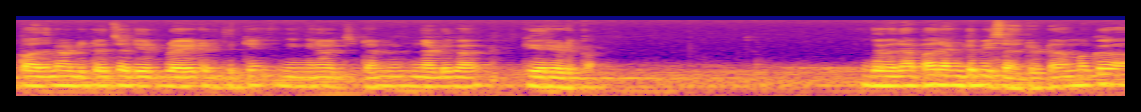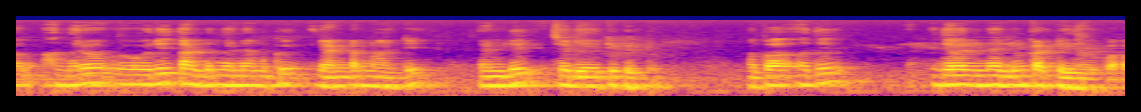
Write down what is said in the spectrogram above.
അപ്പോൾ അതിന് വേണ്ടിയിട്ട് ചെറിയൊരു ബ്ലേഡ് എടുത്തിട്ട് ഇങ്ങനെ വെച്ചിട്ട് നടുക കീറിയെടുക്കാം. ഇതുപോലെ അപ്പോൾ രണ്ട് പീസായിട്ട് കിട്ടും. നമുക്ക് അന്നേരം ഒരു തണ്ടും തന്നെ നമുക്ക് രണ്ടെണ്ണമായിട്ട് രണ്ട് ചെടിയായിട്ട് കിട്ടും. അപ്പോൾ അത് ഇതേപോലെ തന്നെ എല്ലാം കട്ട് ചെയ്ത് കൊടുക്കുക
